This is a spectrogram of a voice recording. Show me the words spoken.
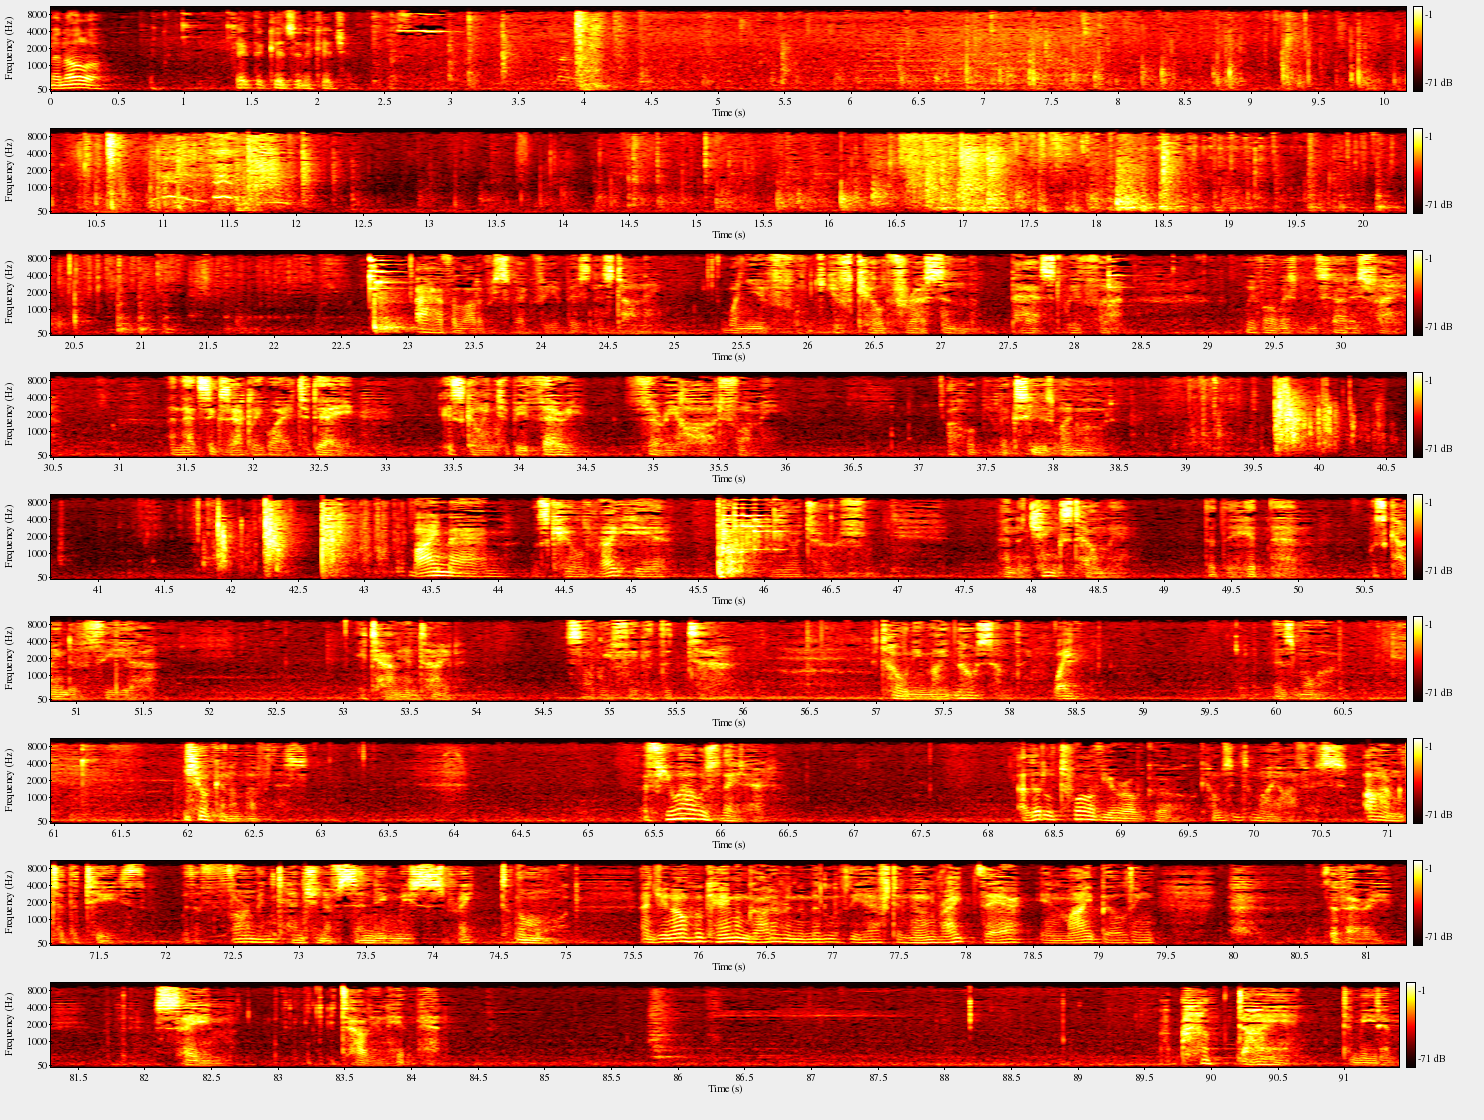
Manolo, take the kids in the kitchen. I have a lot of respect for your business, Tony. When you've you've killed for us in the past, we've uh, we've always been satisfied, and that's exactly why today is going to be very, very hard for me. I hope you'll excuse my mood. My man was killed right here on your turf, and the chinks tell me that the hitman was kind of the. Uh, Italian type. So we figured that uh, Tony might know something. Wait. More. You're gonna love this. A few hours later, a little 12 year old girl comes into my office, armed to the teeth, with a firm intention of sending me straight to the morgue. And you know who came and got her in the middle of the afternoon, right there in my building? The very same Italian hitman. I'm dying to meet him.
